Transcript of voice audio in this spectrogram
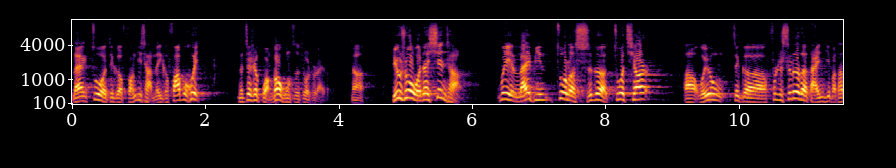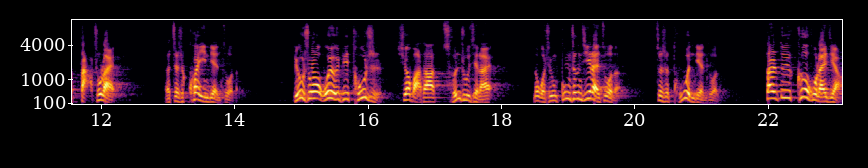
来做这个房地产的一个发布会，那这是广告公司做出来的啊。比如说我在现场为来宾做了十个桌签儿啊，我用这个富士施乐的打印机把它打出来，呃，这是快印店做的。比如说我有一批图纸需要把它存储起来，那我是用工程机来做的，这是图文店做的。但是对于客户来讲，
